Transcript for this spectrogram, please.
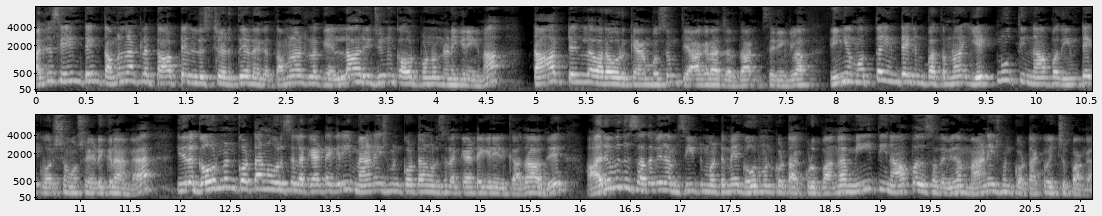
அட் த சேம் டைம் தமிழ்நாட்டுல டாப் டென் லிஸ்ட் எடுத்து எனக்கு தமிழ்நாட்டில் இருக்க எல்லா ரீஜனும் கவர் பண்ணணும்னு நினைக்கிறீங்கன்னா டாப் டென்ல வர ஒரு கேம்பஸும் தியாகராஜர் தான் சரிங்களா? இங்க மொத்த இன்டேக்னு பார்த்தோம்னா எட்நூத்தி நாற்பது இன்டேக் வருஷம் வருஷம் எடுக்கிறாங்க. இதுல கவர்மெண்ட் கோட்டான ஒரு சில கேட்டகரி மேனேஜ்மெண்ட் கோட்டான ஒரு சில கேட்டகரி இருக்கு. அதாவது அறுபது சதவீதம் சீட் மட்டுமே கவர்மெண்ட் கோட்டாக்கு கொடுப்பாங்க. மீதி நாற்பது சதவீதம் மேனேஜ்மெண்ட் கோட்டாக்கு வச்சுப்பாங்க.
